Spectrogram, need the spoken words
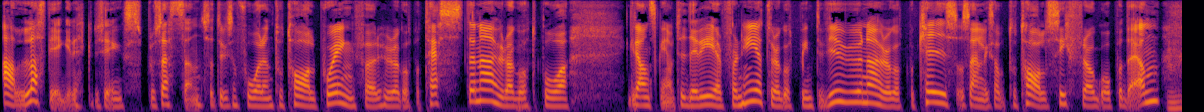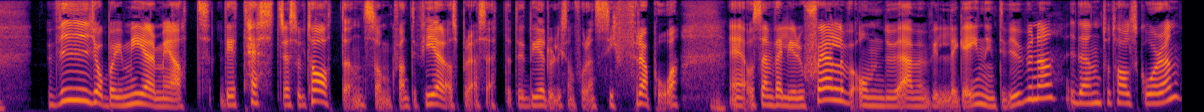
alla steg i rekryteringsprocessen så att du liksom får en totalpoäng för hur det har gått på testerna, hur det har gått på granskning av tidigare erfarenhet, hur det har gått på intervjuerna, hur det har gått på case och sen liksom totalsiffra och gå på den. Mm. Vi jobbar ju mer med att det är testresultaten som kvantifieras på det här sättet. Det är det du liksom får en siffra på. Mm. Eh, och Sen väljer du själv om du även vill lägga in intervjuerna i den totalscoren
